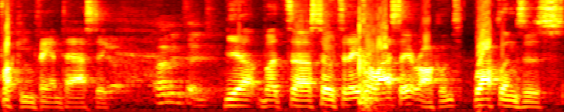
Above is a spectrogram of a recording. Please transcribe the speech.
Fucking fantastic. Unintentional. Yeah, but uh, so today's our last day at Rocklands. Rocklands is,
